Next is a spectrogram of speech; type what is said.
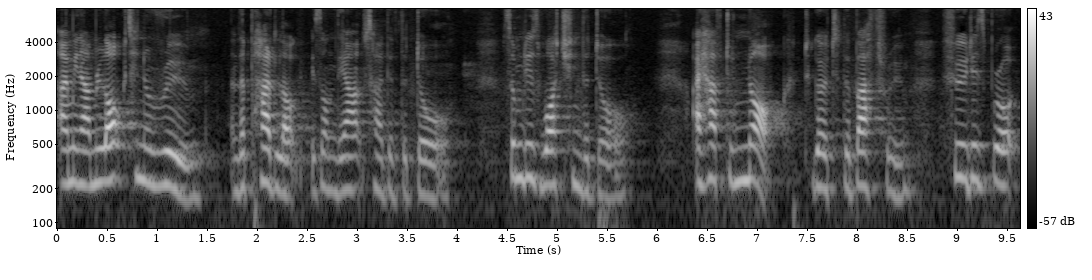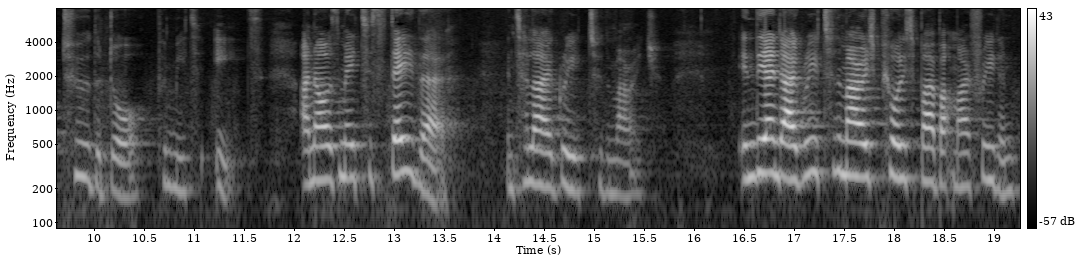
I mean I'm locked in a room and the padlock is on the outside of the door. Somebody's watching the door. I have to knock to go to the bathroom food is brought to the door for me to eat. And I was made to stay there until I agreed to the marriage. In the end, I agreed to the marriage purely to buy back my freedom.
